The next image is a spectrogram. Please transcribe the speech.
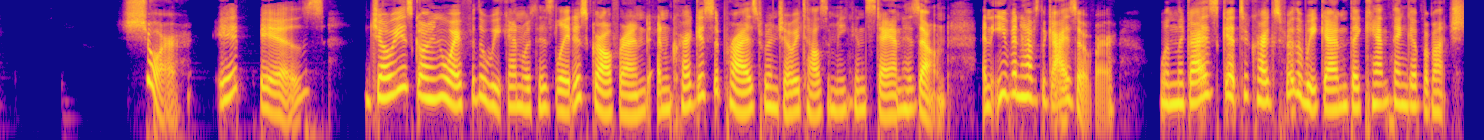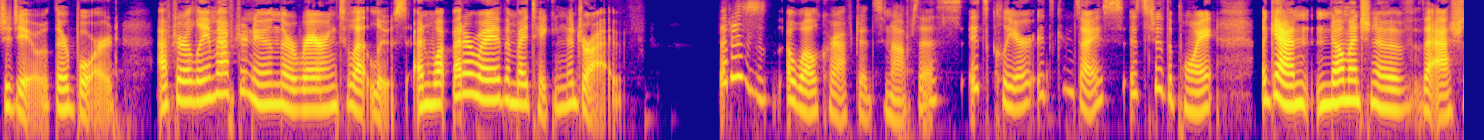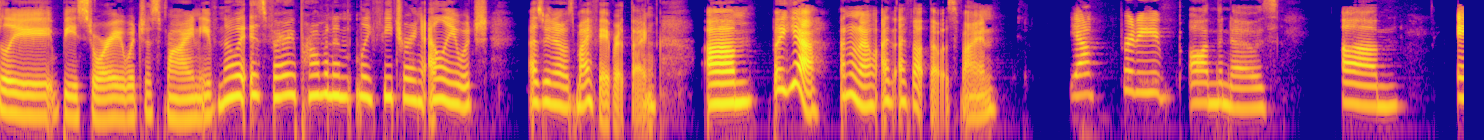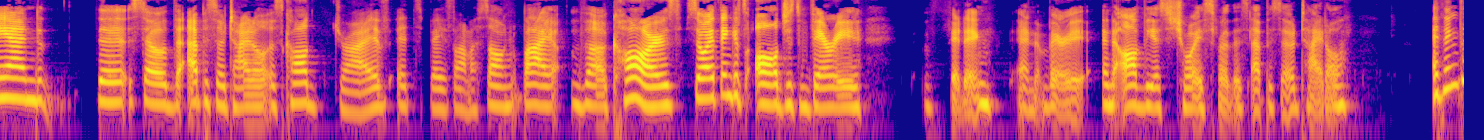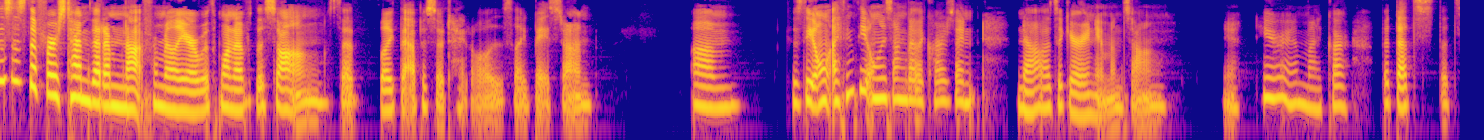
Sure. It is Joey is going away for the weekend with his latest girlfriend, and Craig is surprised when Joey tells him he can stay on his own and even have the guys over. When the guys get to Craig's for the weekend, they can't think of much to do. They're bored. After a lame afternoon, they're raring to let loose, and what better way than by taking a drive? That is a well crafted synopsis. It's clear, it's concise, it's to the point. Again, no mention of the Ashley B story, which is fine, even though it is very prominently featuring Ellie, which, as we know, is my favorite thing. Um, but yeah, I don't know. I, I thought that was fine. Yeah, pretty on the nose. Um, and the so the episode title is called Drive. It's based on a song by The Cars. So I think it's all just very fitting and very an obvious choice for this episode title. I think this is the first time that I'm not familiar with one of the songs that like the episode title is like based on. Um, because the only I think the only song by the Cars I no, that's a Gary Numan song. Yeah, here in my car, but that's that's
